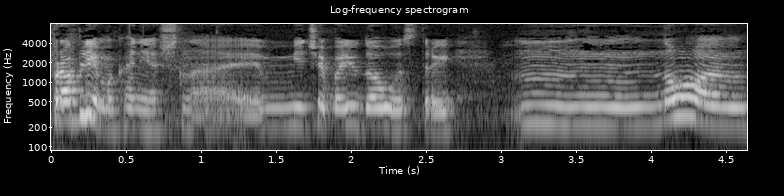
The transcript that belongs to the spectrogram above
проблема, конечно, меч обоюдоострый. Но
